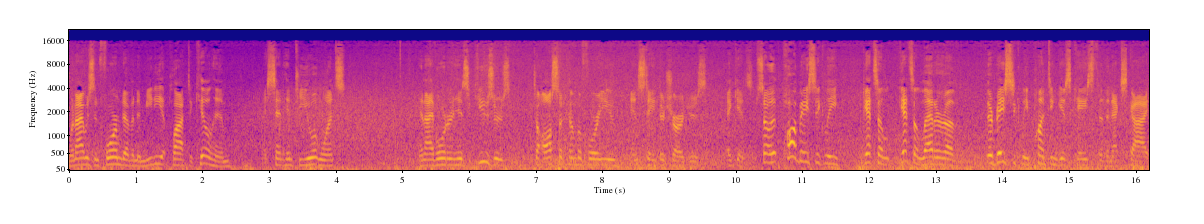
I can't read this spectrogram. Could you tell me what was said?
When I was informed of an immediate plot to kill him, I sent him to you at once, and I've ordered his accusers to also come before you and state their charges against him. So Paul basically gets a gets a letter of they're basically punting his case to the next guy.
